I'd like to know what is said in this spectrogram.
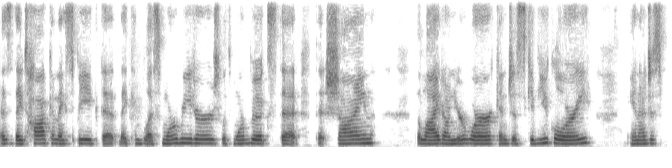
as they talk and they speak, that they can bless more readers with more books that that shine the light on your work and just give you glory. And I just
